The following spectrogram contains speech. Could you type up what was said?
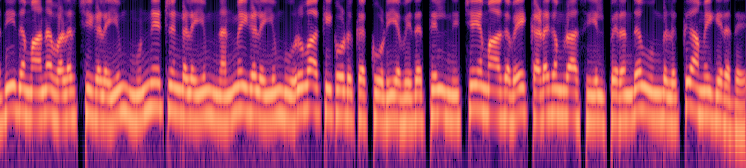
அதீதமான வளர்ச்சிகளையும் முன்னேற்றங்களையும் நன்மைகளையும் உருவாக்கிக் கொடுக்கக்கூடிய விதத்தில் நிச்சயமாகவே கடகம் ராசியில் பிறந்த உங்களுக்கு அமைகிறது.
